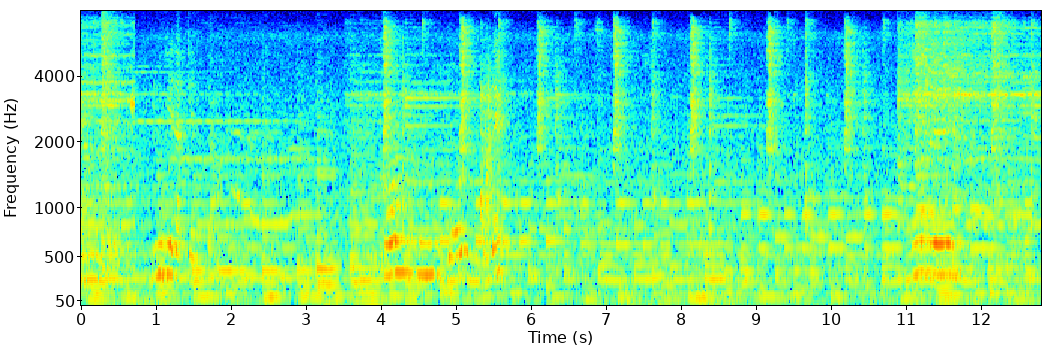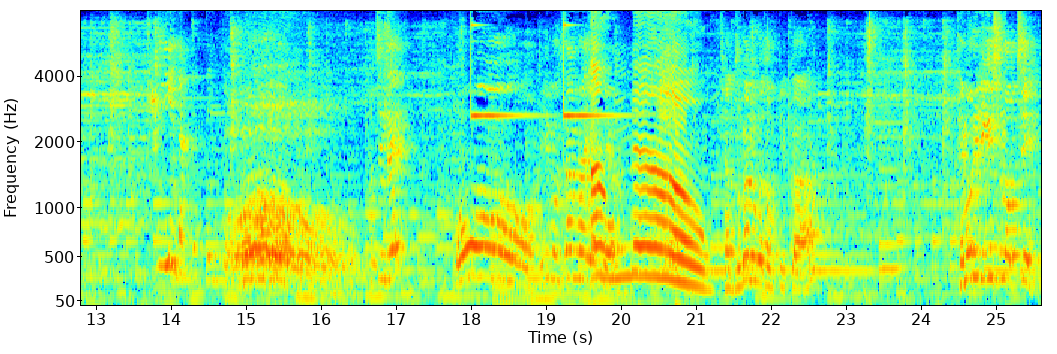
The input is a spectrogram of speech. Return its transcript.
양말. 요게 낫겠다. 그럼 여기 있는데? 이거는 이게 낫겠다 이게. No! 자, 누가 누가 더 웃길까? 대머리를 이길 순 없지.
